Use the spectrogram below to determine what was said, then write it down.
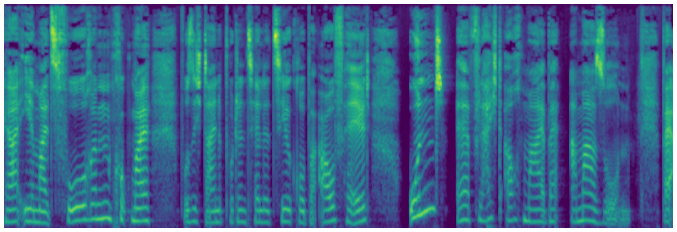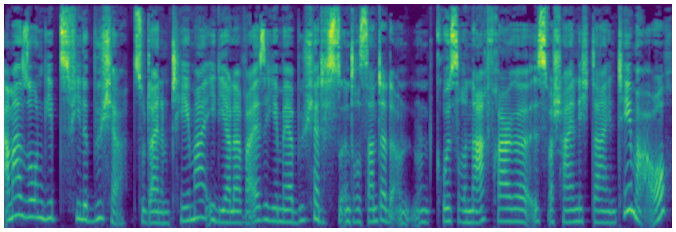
ja, ehemals Foren, guck mal, wo sich deine potenzielle Zielgruppe aufhält und äh, vielleicht auch mal bei Amazon. Bei Amazon gibt's viele Bücher zu deinem Thema. Idealerweise, je mehr Bücher, desto interessanter und, und größere Nachfrage ist wahrscheinlich dein Thema auch.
